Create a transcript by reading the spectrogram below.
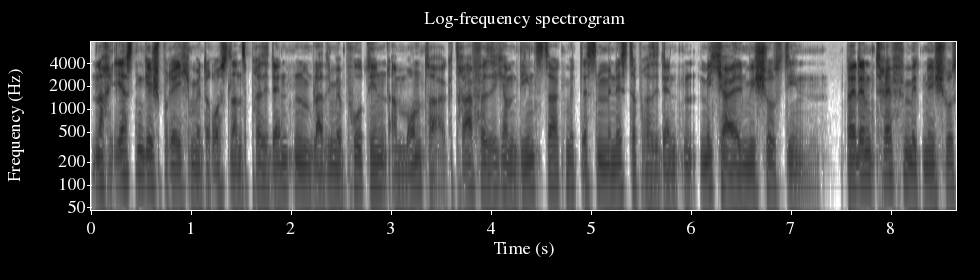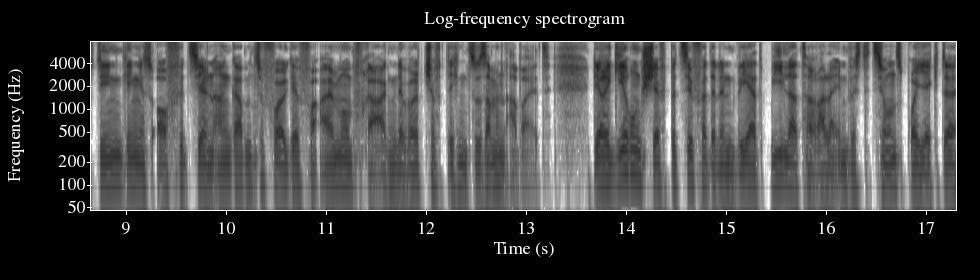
Nach ersten Gesprächen mit Russlands Präsidenten Wladimir Putin am Montag traf er sich am Dienstag mit dessen Ministerpräsidenten Michael Mishustin. Bei dem Treffen mit Mishustin ging es offiziellen Angaben zufolge vor allem um Fragen der wirtschaftlichen Zusammenarbeit. Der Regierungschef bezifferte den Wert bilateraler Investitionsprojekte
